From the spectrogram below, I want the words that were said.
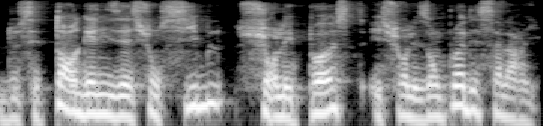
de cette organisation cible sur les postes et sur les emplois des salariés.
